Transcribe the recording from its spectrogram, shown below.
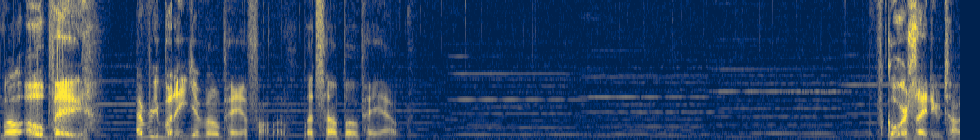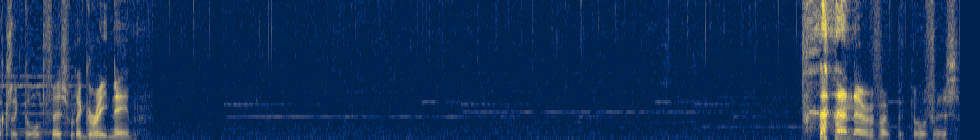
Well, Ope! Everybody give Ope a follow. Let's help Ope out. Of course I do Toxic Goldfish. What a great name. I Never fuck with goldfish.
